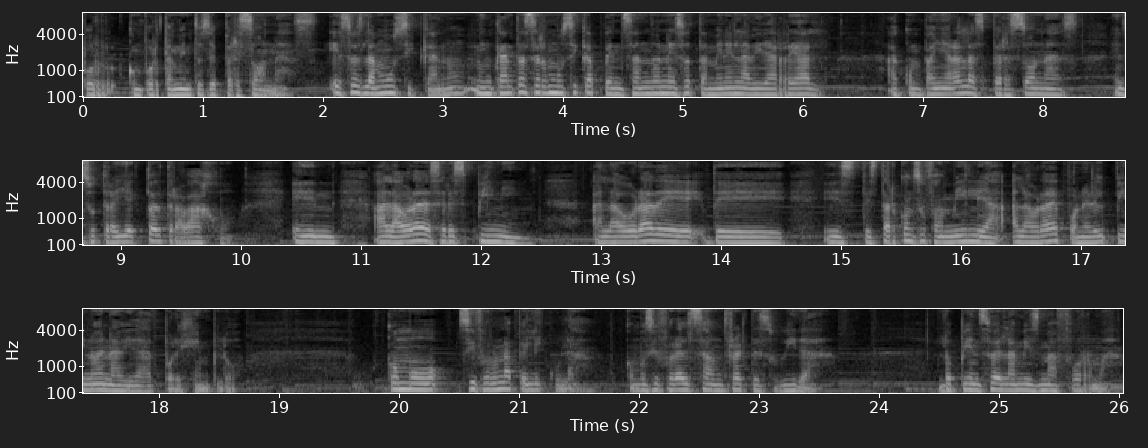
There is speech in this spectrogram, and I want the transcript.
por, comportamientos de personas. Eso es la música, ¿no? Me encanta hacer música pensando en eso también en la vida real. Acompañar a las personas en su trayecto al trabajo, a la hora de hacer spinning, a la hora de, este, estar con su familia, a la hora de poner el pino de Navidad, por ejemplo, como si fuera una película, como si fuera el soundtrack de su vida. Lo pienso de la misma forma.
